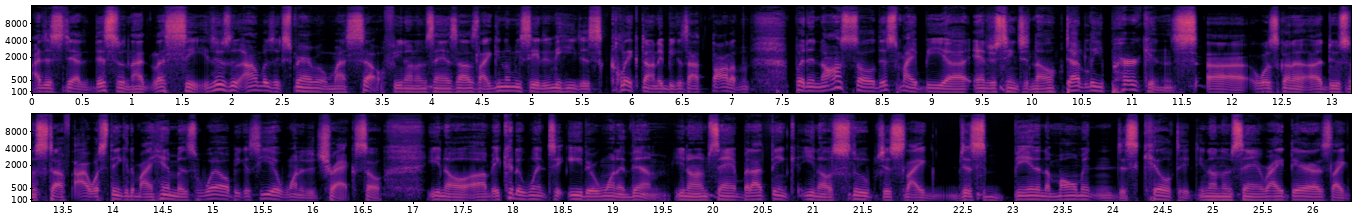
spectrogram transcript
I just, yeah, this one, I, let's see I was experimenting with myself. You know what I'm saying? So I was like, you know, let me see. And he just clicked on it because I thought of him. But then also, this might be uh, interesting to know. Dudley Perkins uh, was gonna uh, do some stuff. I was thinking about him as well because he had wanted to track. So, you know, um, it could have went to either one of them. You know what I'm saying? But I think you know Snoop just like just being in the moment and just killed it. You know what I'm saying? Right there, it's like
